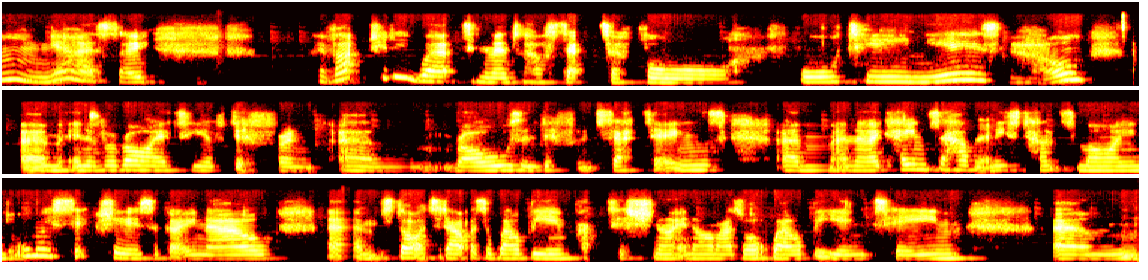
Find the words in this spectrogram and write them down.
Mm, yeah, so I've actually worked in the mental health sector for 14 years now um, in a variety of different um, roles and different settings. Um, and then I came to Havant and East Hants Mind almost six years ago now. Um, started out as a wellbeing practitioner in our adult wellbeing team. Um,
